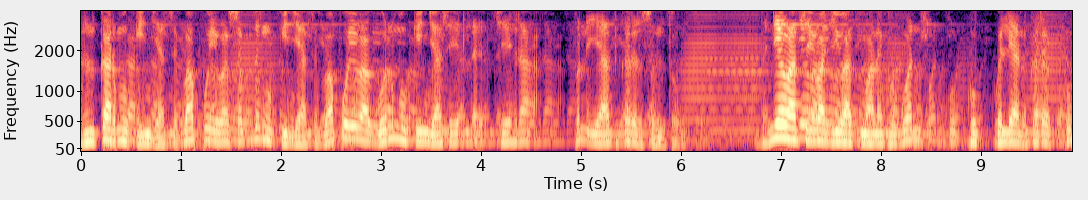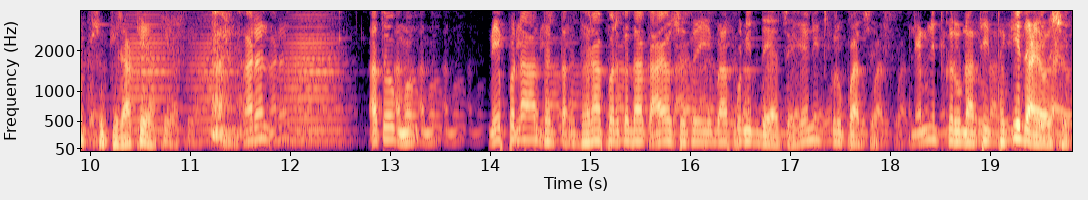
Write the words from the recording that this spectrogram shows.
રણકાર મૂકી ગયા છે બાપુ એવા શબ્દ મૂકી ગયા છે બાપુ એવા ગુણ મૂકી ગયા છે એટલે ચહેરા પણ યાદ કરે સંતો. ધન્યવાદ છે એવા જીવાત્માને. ભગવાન ખૂબ ખૂબ કલ્યાણ કરે, ખૂબ સુખી રાખે. કારણ આ તો મેં પણ આ ધરા પર કદાચ આવ્યો છું તો એ બાપુની જ દયા છે, એની જ કૃપા છે અને એમની જ કરુણાથી થકી જ આવ્યો છું.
